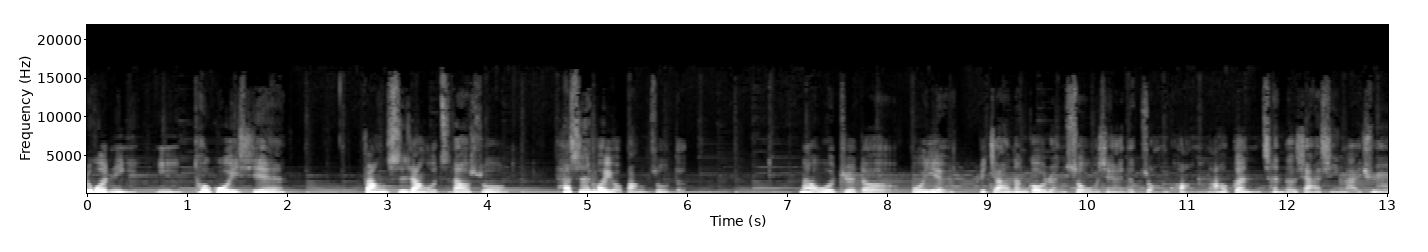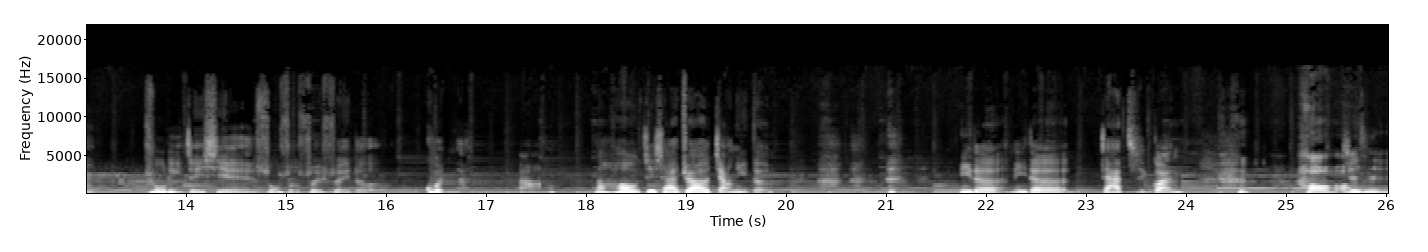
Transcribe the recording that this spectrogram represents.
如果你你透过一些方式让我知道说它是会有帮助的，那我觉得我也比较能够忍受我现在的状况，然后更沉得下心来去处理这些琐琐碎碎的困难啊。然后接下来就要讲你的、你的、你的价值观，好，就是。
